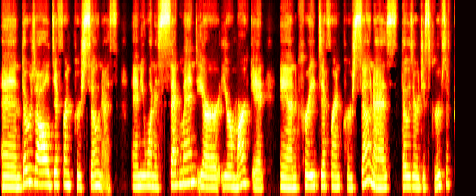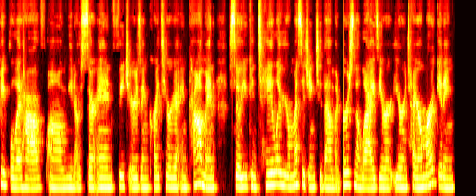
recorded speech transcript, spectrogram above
and those are all different personas and you want to segment your your market and create different personas. Those are just groups of people that have um, you know certain features and criteria in common. So you can tailor your messaging to them and personalize your your entire marketing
